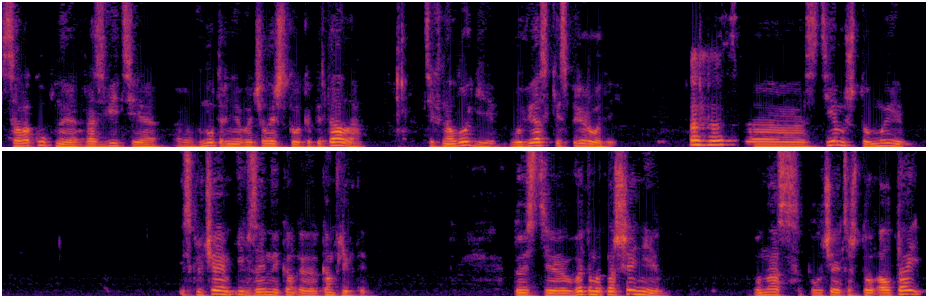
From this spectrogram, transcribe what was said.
совокупное развитие внутреннего человеческого капитала, технологии в увязке с природой. Угу. С, с тем, что мы исключаем их взаимные э, конфликты. То есть э, в этом отношении у нас получается, что Алтай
